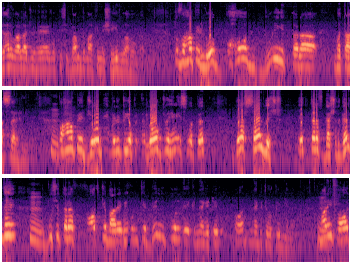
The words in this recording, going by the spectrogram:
گھر والا جو ہے وہ کسی بم دھماکے میں شہید ہوا ہوگا۔ تو وہاں پہ لوگ بہت بری طرح متاثر ہیں۔ وہاں پہ جو بھی ملٹری لوگ جو ہیں اس وقت ایک طرف دہشت گرد ہیں دوسری طرف فوج کے بارے میں ان کے بالکل ایک نیگیٹو اور نیگیٹو اوپینین ہے۔ ہماری فوج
